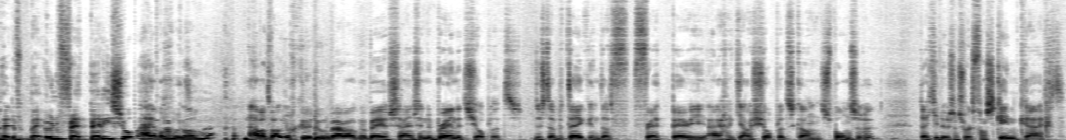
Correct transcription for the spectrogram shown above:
bij, de, bij een Fred Perry shop uit kan komen. Nou, wat we ook nog kunnen doen, waar we ook mee bezig zijn, zijn de branded shoplets. Dus dat betekent dat Fred Perry eigenlijk jouw shoplets kan sponsoren. Dat je dus een soort van skin krijgt.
